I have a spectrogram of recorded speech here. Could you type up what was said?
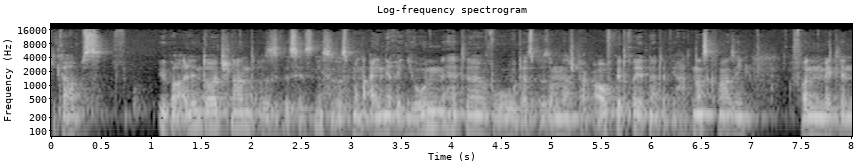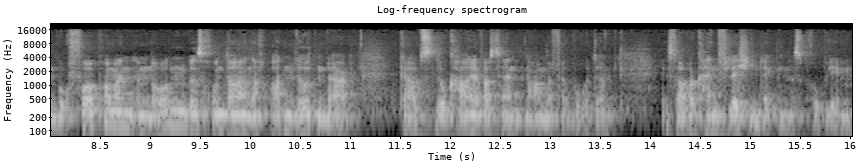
die gab es überall in Deutschland. Also es ist jetzt nicht so, dass man eine Region hätte, wo das besonders stark aufgetreten hätte. Wir hatten das quasi von Mecklenburg-Vorpommern im Norden bis runter nach Baden-Württemberg gab es lokal Wasserentnahmeverbote. Es war aber kein flächendeckendes Problem.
